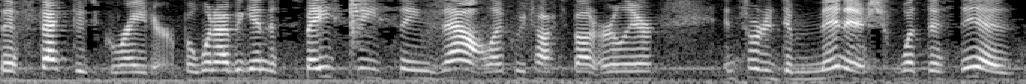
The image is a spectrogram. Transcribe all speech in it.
the effect is greater. But when I begin to space these things out, like we talked about earlier, and sort of diminish what this is,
